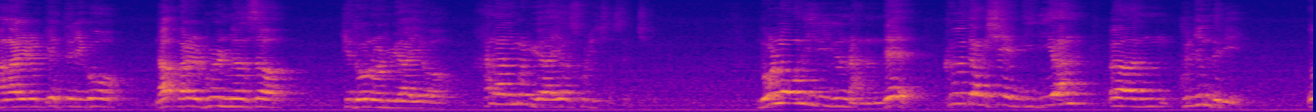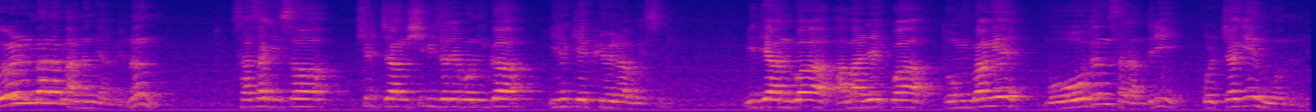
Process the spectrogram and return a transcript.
항아리를 깨뜨리고 나팔을 불면서 기도를 위하여 하나님을 위하여 소리쳤었지. 놀라운 일이 일어났는데 그 당시에 미디안 어, 군인들이 얼마나 많았냐면은 사사기서 7장 12절에 보니까 이렇게 표현하고 있습니다. 미디안과 아말렉과 동방의 모든 사람들이 골짜기에 누웠는데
